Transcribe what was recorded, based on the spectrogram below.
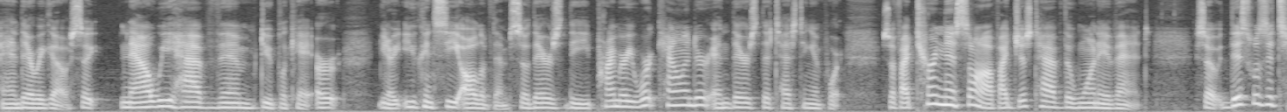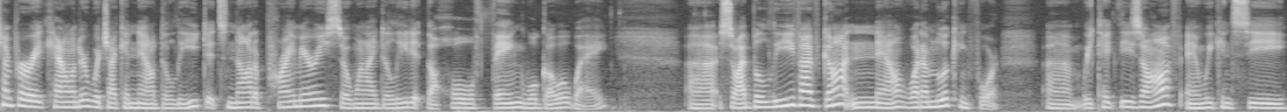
And there we go. So now we have them duplicate, or you know, you can see all of them. So there's the primary work calendar and there's the testing import. So if I turn this off, I just have the one event. So this was a temporary calendar, which I can now delete. It's not a primary, so when I delete it, the whole thing will go away. Uh, so I believe I've gotten now what I'm looking for. Um, we take these off and we can see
